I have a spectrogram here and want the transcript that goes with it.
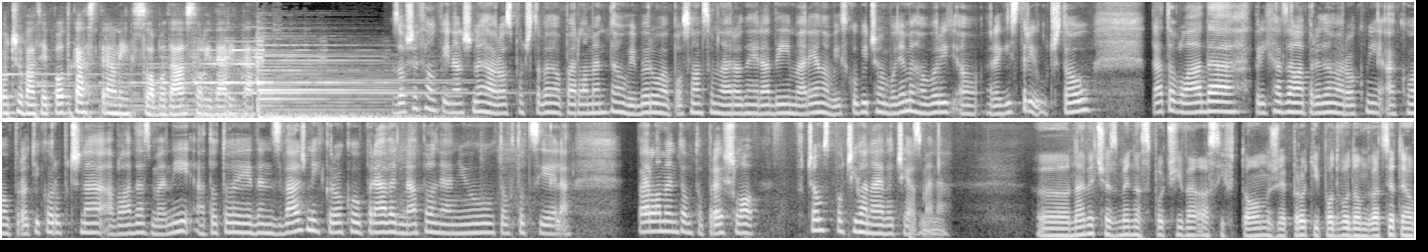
Počúvate podcast strany Sloboda a Solidarita. So šefom finančného a rozpočtového parlamentného výboru a poslancom Národnej rady Marianom Vyskupičom budeme hovoriť o registri účtov. Táto vláda prichádzala pred dvoma rokmi ako protikorupčná a vláda zmeny a toto je jeden z vážnych krokov práve k naplňaniu tohto cieľa. Parlamentom to prešlo. V čom spočíva najväčšia zmena? E, najväčšia zmena spočíva asi v tom, že proti podvodom 21.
